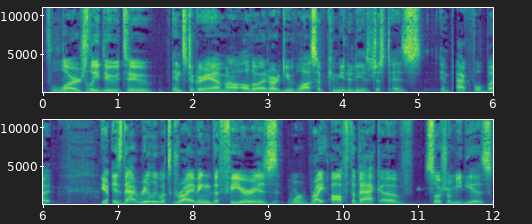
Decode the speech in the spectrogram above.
It's largely due to Instagram, although I'd argue loss of community is just as impactful. But yeah. is that really what's driving the fear? Is we're right off the back of social media's,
